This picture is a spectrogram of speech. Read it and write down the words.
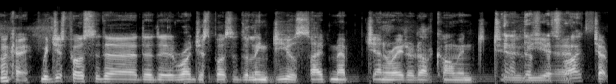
Okay, we just posted the the, the Roy just posted the link geositemapgenerator.com into Yeah, that's- the that's uh, right. chat,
